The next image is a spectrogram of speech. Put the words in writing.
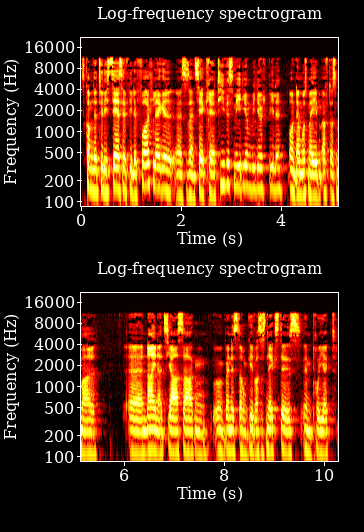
es kommen natürlich sehr, sehr viele Vorschläge. Es ist ein sehr kreatives Medium, Videospiele. Und da muss man eben öfters mal äh, Nein als Ja sagen, wenn es darum geht, was das nächste ist im Projekt.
